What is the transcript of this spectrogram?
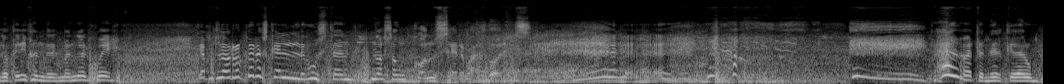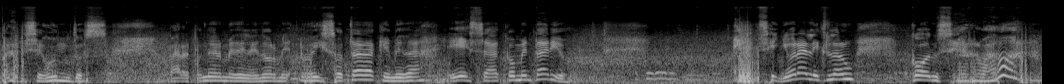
lo que dijo Andrés Manuel fue que pues, los rockeros que a él le gustan no son conservadores. Ah, va a tener que dar un par de segundos para reponerme de la enorme risotada que me da ese comentario. El señor Alex Lora, conservador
